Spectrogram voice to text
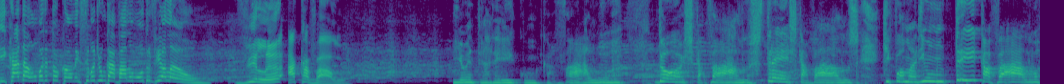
e cada um vai estar tocando em cima de um cavalo um outro violão. Vilã a cavalo. E eu entrarei com um cavalo, dois cavalos, três cavalos, que formariam um tricavalo,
